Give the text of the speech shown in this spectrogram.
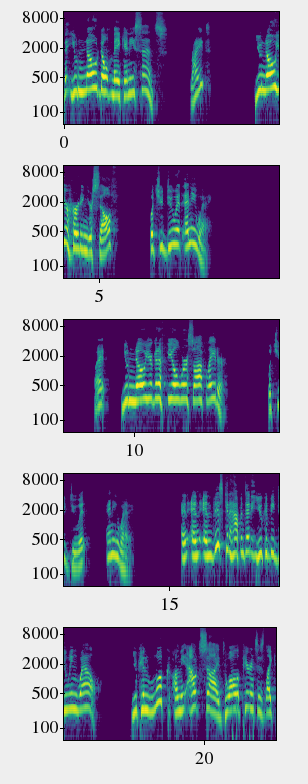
that you know don't make any sense, right? You know you're hurting yourself, but you do it anyway. right? You know you're going to feel worse off later, but you do it anyway. And, and, and this can happen to any, you could be doing well. You can look on the outside to all appearances like,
